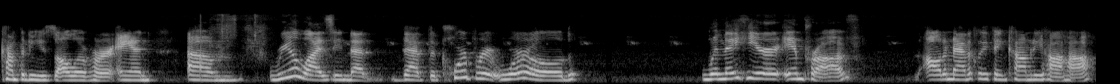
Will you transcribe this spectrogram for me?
companies all over and um, realizing that that the corporate world when they hear improv automatically think comedy haha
